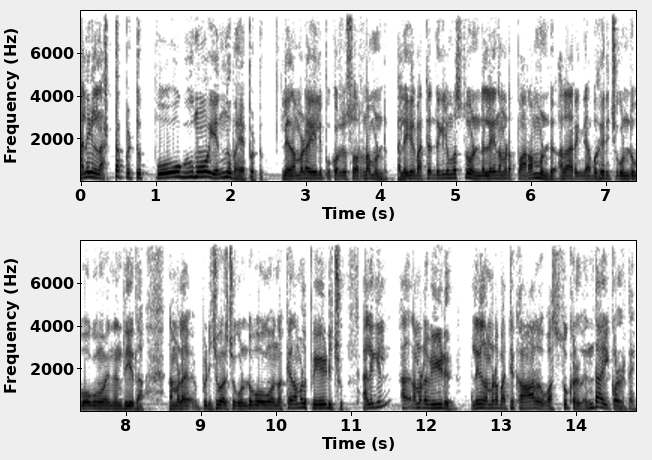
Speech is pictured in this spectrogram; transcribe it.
അല്ലെങ്കിൽ നഷ്ടപ്പെട്ടു പോകുമോ എന്ന് ഭയപ്പെട്ടു. അല്ലെ നമ്മുടെ കയ്യിൽ ഇപ്പോൾ കുറച്ച് സ്വർണമുണ്ട് അല്ലെങ്കിൽ മറ്റെന്തെങ്കിലും വസ്തു ഉണ്ട് അല്ലെങ്കിൽ നമ്മുടെ പറമ്പുണ്ട് അത് ആരെങ്കിലും അപഹരിച്ച് കൊണ്ടുപോകുമോ എന്ന് എന്ത് ചെയ്താൽ നമ്മളെ പിടിച്ചു പറിച്ച് കൊണ്ടുപോകുമോ എന്നൊക്കെ നമ്മൾ പേടിച്ചു. അല്ലെങ്കിൽ നമ്മുടെ വീട് അല്ലെങ്കിൽ നമ്മുടെ മറ്റു കാറ് വസ്തുക്കൾ എന്തായിക്കൊള്ളട്ടെ?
